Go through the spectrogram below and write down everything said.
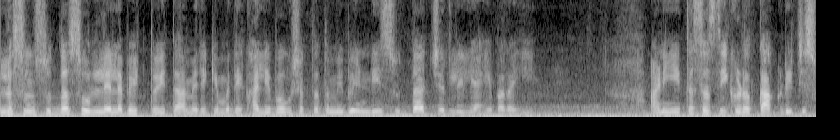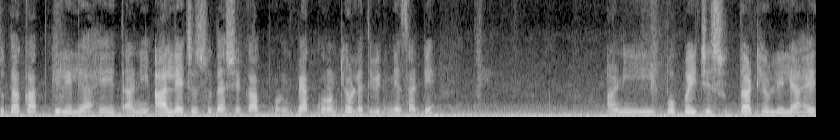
लसूण सुद्धा सोललेला भेटतो इथं अमेरिकेमध्ये. खाली बघू शकता तुम्ही भेंडी सुद्धा चिरलेली आहे बघा ही. आणि तसंच इकडं काकडीचे सुद्धा काप केलेले आहेत आणि आल्याचे सुद्धा असे काप करून पॅक करून ठेवलेत विकण्यासाठी. आणि पपईचे सुद्धा ठेवलेले आहेत.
